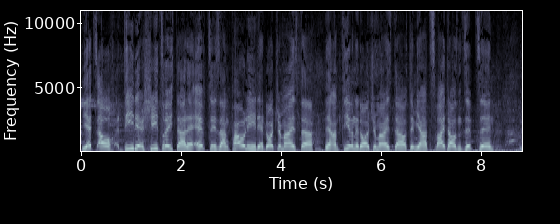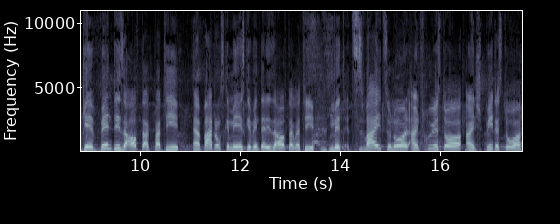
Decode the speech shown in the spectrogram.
Jetzt auch die der Schiedsrichter, der FC St. Pauli, der deutsche Meister, der amtierende deutsche Meister aus dem Jahr 2017, gewinnt diese Auftaktpartie. Erwartungsgemäß gewinnt er diese Auftaktpartie mit 2 zu 0. Ein frühes Tor, ein spätes Tor.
